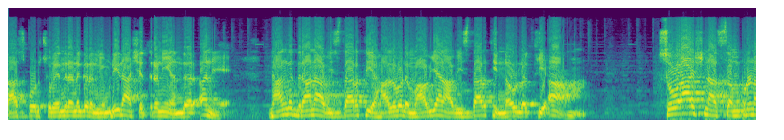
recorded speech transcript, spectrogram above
રાજકોટ, સુરેન્દ્રનગર, લીંબડીના ક્ષેત્રની અંદર અને ધાંગધ્રાના વિસ્તારથી હાલવડ માવિયાના વિસ્તારથી નવલખી આમ. સૌરાષ્ટ્રના સંપૂર્ણ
